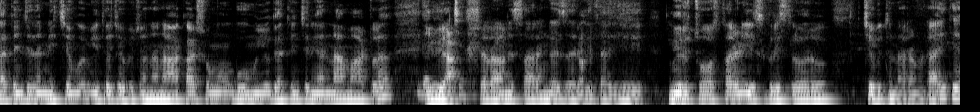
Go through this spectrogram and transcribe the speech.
గతించదని నిత్యము మీతో చెబుతున్నాను ఆకాశము భూమియు గతించిన కానీ నా మాటలు ఇవి అక్షరానుసారంగా జరుగుతాయి. మీరు చూస్తారని యేసుక్రీస్తుల వారు చెబుతున్నారనమాట అయితే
